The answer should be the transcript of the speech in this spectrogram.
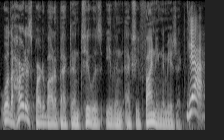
Well, the hardest part about it back then too was even actually finding the music. Yeah.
